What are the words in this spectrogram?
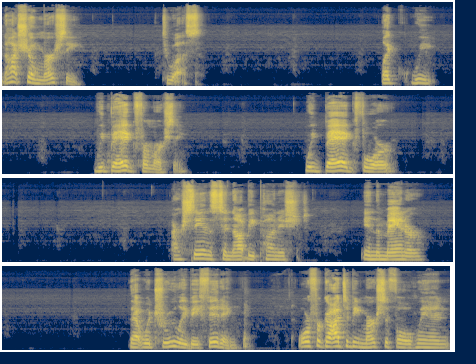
not show mercy to us. Like we we beg for mercy. We beg for our sins to not be punished in the manner that would truly be fitting, or for God to be merciful when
